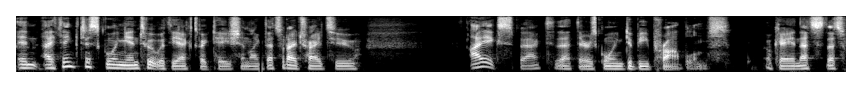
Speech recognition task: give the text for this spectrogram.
And I think just going into it with the expectation, like that's what I try to. I expect that there's going to be problems. Okay, and that's that's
